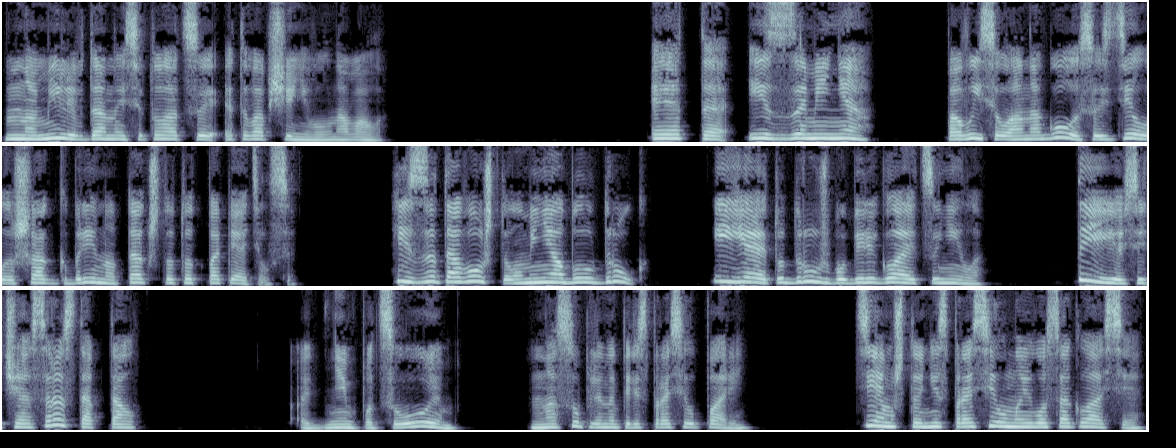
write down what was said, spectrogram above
но Милли в данной ситуации это вообще не волновало. «Это из-за меня!» Повысила она голос и сделала шаг к Брину так, что тот попятился. «Из-за того, что у меня был друг, и я эту дружбу берегла и ценила. Ты ее сейчас растоптал». «Одним поцелуем?» — насупленно переспросил парень. «Тем, что не спросил моего согласия.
